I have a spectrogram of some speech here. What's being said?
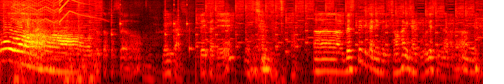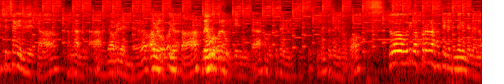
우와 어쩔 수 없었어요. 여기까지. 여기까지. 네, 전 아, 몇 스테이지까지 있는지 정확하게 잘 모르겠습니다만 네. 시청해 주셔서 감사합니다. 러블랜드. 어려, 어렵다. 매우 어려운 게임입니다. 한번 도전해 보실 수 있으면 도전해 보고 또 우리가 코로나 사태가 진정이 되면은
